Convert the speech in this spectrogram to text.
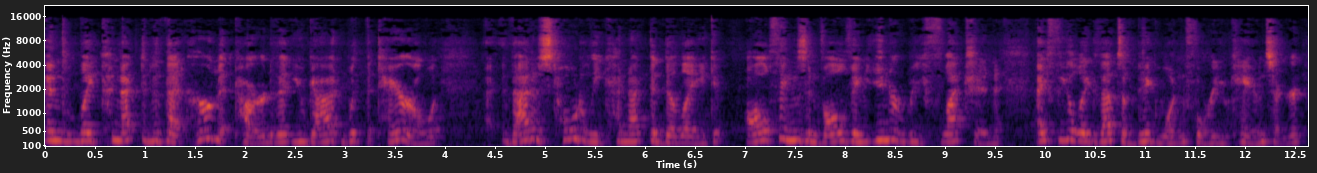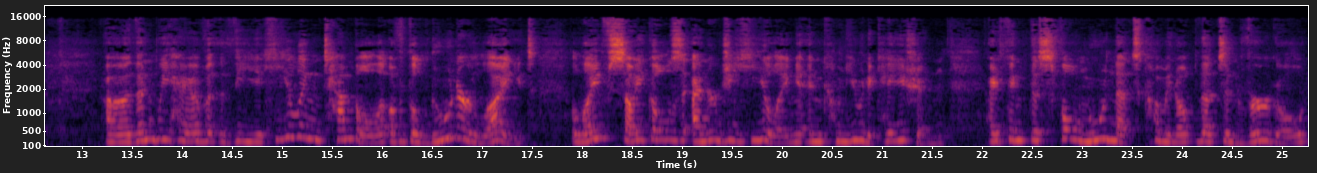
and like connected to that hermit card that you got with the tarot, that is totally connected to like all things involving inner reflection. I feel like that's a big one for you, Cancer. Uh, then we have the Healing Temple of the Lunar Light. life cycles, energy healing, and communication. I think this full moon that's coming up, that's in Virgo,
